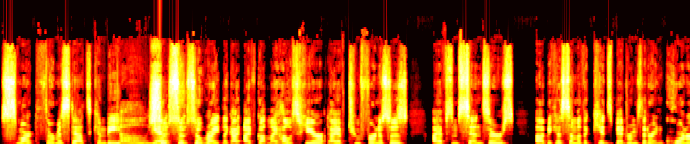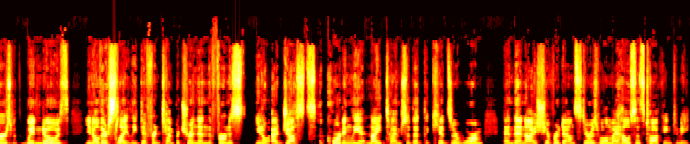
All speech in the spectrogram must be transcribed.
smart thermostats can be. Oh, yeah. So, so, so right. Like I, I've got my house here. I have two furnaces. I have some sensors uh, because some of the kids' bedrooms that are in corners with windows, you know, they're slightly different temperature. And then the furnace, you know, adjusts accordingly at nighttime so that the kids are warm. And then I shiver downstairs while my house is talking to me.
